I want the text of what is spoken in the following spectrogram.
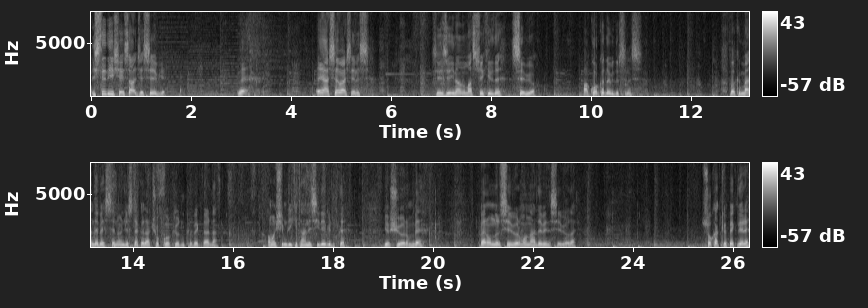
İstediği şey sadece sevgi. Ve eğer severseniz sizi inanılmaz şekilde seviyor. Ha korkabilirsiniz. Bakın ben de 5 sene öncesine kadar çok korkuyordum köpeklerden. Ama şimdi iki tanesiyle birlikte yaşıyorum ve ben onları seviyorum, onlar da beni seviyorlar. Sokak köpekleri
